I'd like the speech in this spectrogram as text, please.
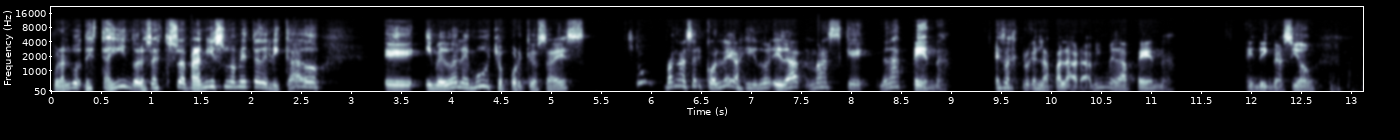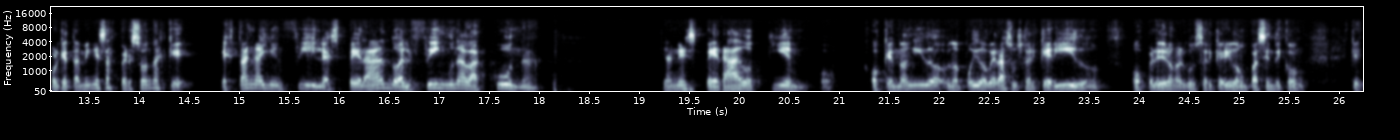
por algo de esta índole? O sea, esto para mí es sumamente delicado eh, y me duele mucho porque, o sea, es, van a ser colegas y, y, da más que, me da pena. Esa creo que es la palabra. A mí me da pena, indignación, porque también esas personas que están ahí en fila esperando al fin una vacuna, que han esperado tiempo o que no han ido, no han podido ver a su ser querido o perdieron algún ser querido, a un paciente con que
